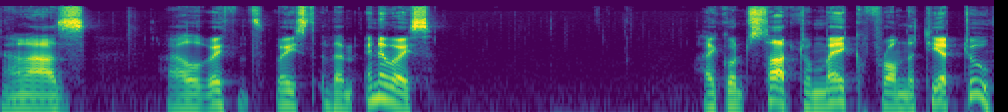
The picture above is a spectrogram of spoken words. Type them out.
and as I'll waste them anyways. I could start to make from the tier 2.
